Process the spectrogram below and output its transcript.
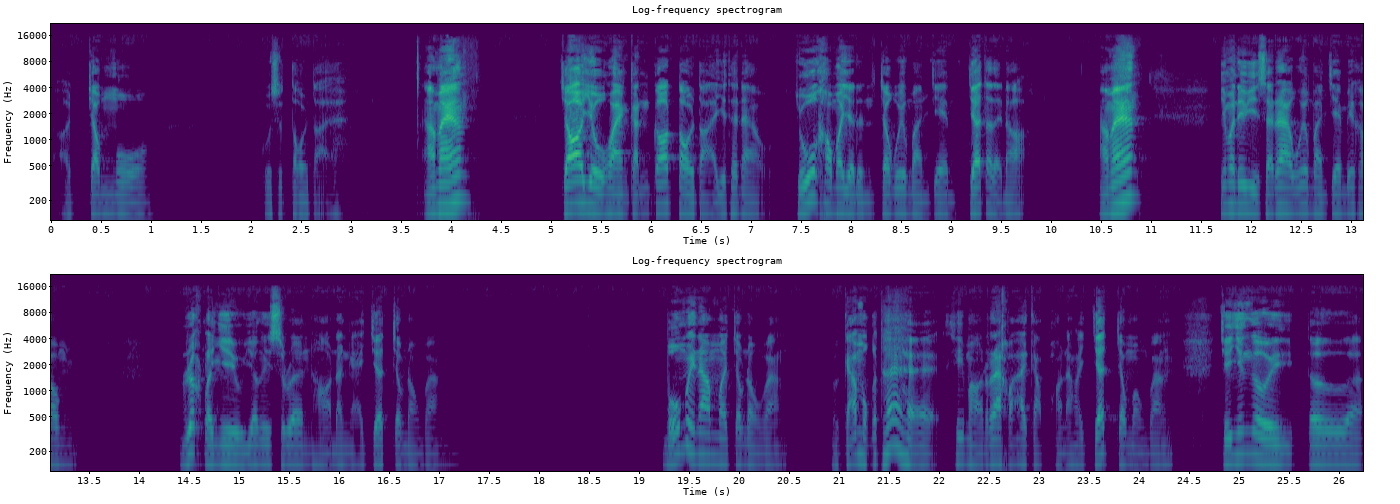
ở trong mùa của sự tồi tệ. Amen. Cho dù hoàn cảnh có tồi tệ như thế nào, Chúa không bao giờ định cho quý ông bà, anh chị em chết ở tại đó. Amen nhưng mà điều gì xảy ra quý ông bà anh chị em biết không? Rất là nhiều dân Israel họ đã ngã chết trong đồng vắng. 40 năm ở trong đồng vắng. Và cả một cái thế hệ khi mà họ ra khỏi Ai Cập, họ đã phải chết trong đồng vắng. Chỉ những người từ ờ,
